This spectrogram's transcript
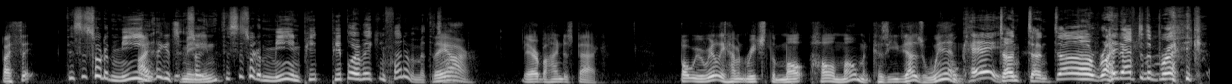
By th- this is sort of mean. I think it's mean. So this is sort of mean. Pe- people are making fun of him at the they time. They are. They are behind his back. But we really haven't reached the mo- Hull moment because he does win. Okay. Dun dun dun! Right after the break,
